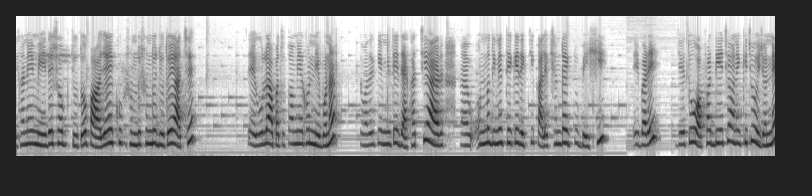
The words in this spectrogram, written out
এখানে মেয়েদের সব জুতো পাওয়া যায়। খুব সুন্দর সুন্দর জুতোই আছে। তো এগুলো আপাতত আমি এখন নেব না। তোমাদেরকে এমনিতেই দেখাচ্ছি। আর অন্য দিনের থেকে দেখছি কালেকশানটা একটু বেশি। এবারে যেহেতু অফার দিয়েছে অনেক কিছু, ওই জন্যে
